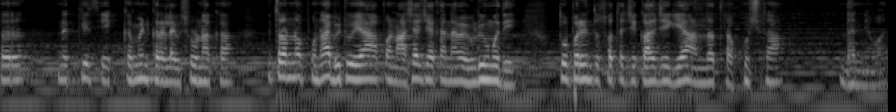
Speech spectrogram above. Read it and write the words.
तर नक्कीच एक कमेंट करायला विसरू नका. मित्रांनो पुन्हा भेटूया आपण अशाच एका नव्या व्हिडिओमध्ये. तोपर्यंत स्वतःची काळजी घ्या आनंदात राहा खुश राहा. धन्यवाद.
